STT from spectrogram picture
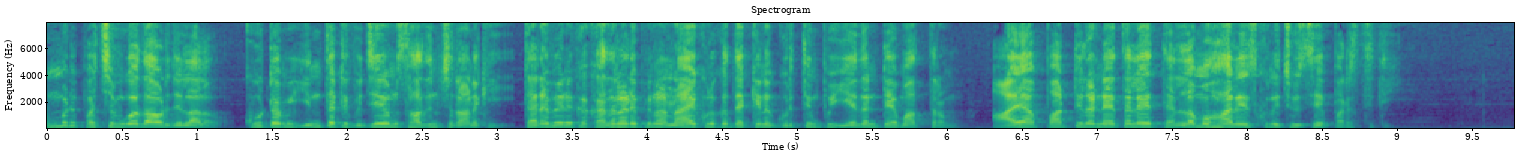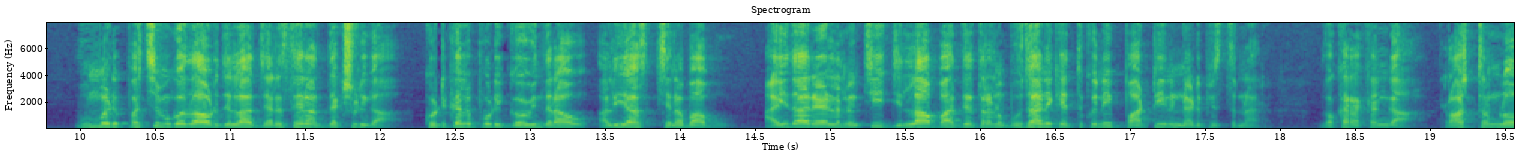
ఉమ్మడి పశ్చిమ గోదావరి జిల్లాలో కూటమి ఇంతటి విజయం సాధించడానికి తెర వెనుక కథ నడిపిన నాయకులకు దక్కిన గుర్తింపు ఏదంటే మాత్రం ఆయా పార్టీల నేతలే తెల్లమొహాలేసుకుని చూసే పరిస్థితి. ఉమ్మడి పశ్చిమ గోదావరి జిల్లా జనసేన అధ్యక్షుడిగా కొటికలపూడి గోవిందరావు అలియాస్ చినబాబు ఐదారేళ్ళ నుంచి జిల్లా బాధ్యతలను భుజానికెత్తుకుని పార్టీని నడిపిస్తున్నారు. ఒక రకంగా రాష్ట్రంలో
